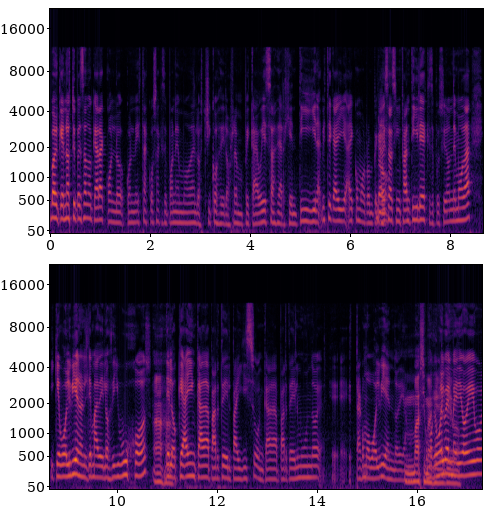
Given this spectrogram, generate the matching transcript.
Porque no estoy pensando que ahora con, lo, con estas cosas que se ponen en moda en los chicos de los rompecabezas de Argentina, viste que hay, hay como rompecabezas infantiles que se pusieron de moda y que volvieron el tema de los dibujos, de lo que hay en cada parte del país o en cada parte del mundo, eh, eh, está como volviendo, digamos. Más como que vuelve el medioevo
